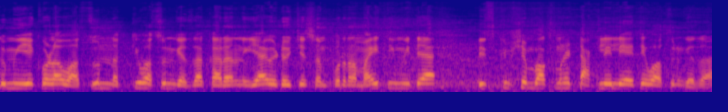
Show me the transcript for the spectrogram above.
तुम्ही एक वेळा वाचून नक्की वाचून घ्या कारण या व्हिडिओची संपूर्ण माहिती मी त्या डिस्क्रिप्शन बॉक्समध्ये टाकलेली आहे ते वाचून घ्या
